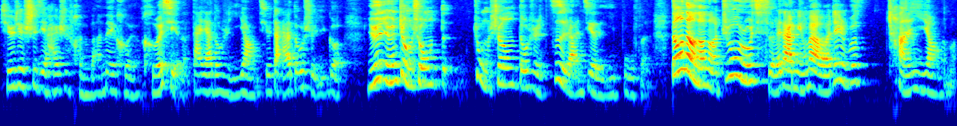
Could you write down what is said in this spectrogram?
其实这世界还是很完美、很和谐的，大家都是一样，其实大家都是一个芸芸众生的众生，都是自然界的一部分，等等等等，诸如此类，大家明白了吧？这不是禅一样的吗？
